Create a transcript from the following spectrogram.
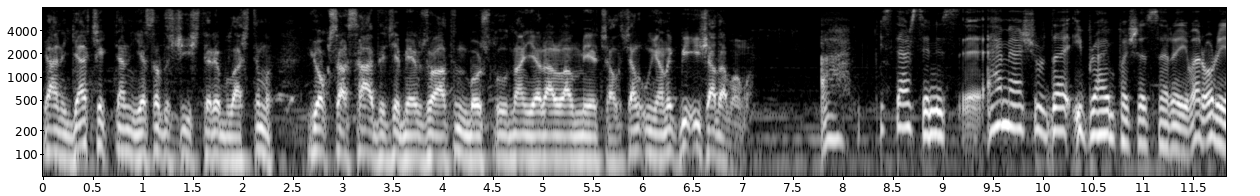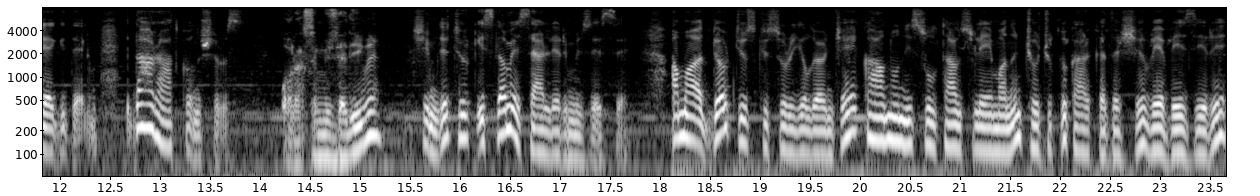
Yani gerçekten yasa dışı işlere bulaştı mı? Yoksa sadece mevzuatın boşluğundan yararlanmaya çalışan uyanık bir iş adamı mı? Ah, isterseniz e, hemen şurada İbrahim Paşa Sarayı var oraya gidelim. Daha rahat konuşuruz. Orası müze değil mi? Şimdi Türk İslam Eserleri Müzesi. Ama 400 küsur yıl önce Kanuni Sultan Süleyman'ın çocukluk arkadaşı ve veziri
